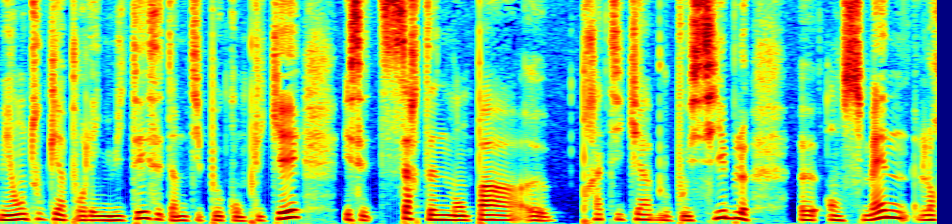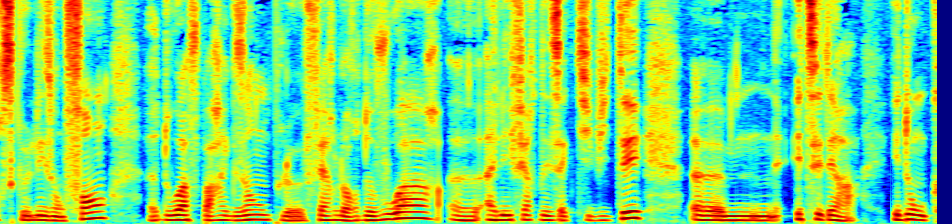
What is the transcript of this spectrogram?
Mais en tout cas, pour les nuitées, c'est un petit peu compliqué et c'est certainement pas euh, praticable ou possible en semaine lorsque les enfants doivent par exemple faire leurs devoirs, aller faire des activités, etc. Et donc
